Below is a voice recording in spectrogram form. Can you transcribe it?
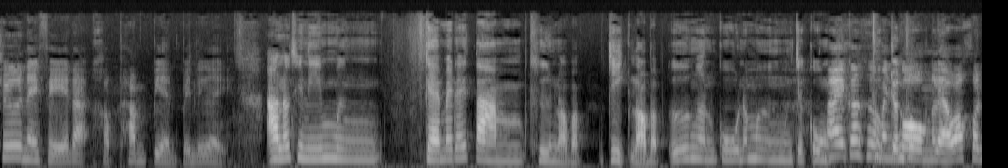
ชื่อในเฟซอะเขาทำเปลี่ยนไปเรื่อยอะแล้วทีนี้มึงแกไม่ได้ตามคืนเหรอแบบจิกเหรอแบบเออเงินกูนะมึงมึงจะโกงไม่ก็คือถูกมันจนโกทุกงแล้วว่าคน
